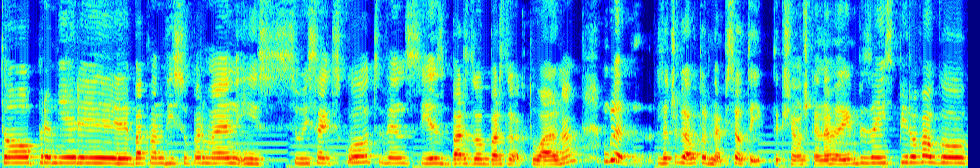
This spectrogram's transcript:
to premiery Batman v Superman i Suicide Squad, więc jest bardzo, bardzo aktualna. W ogóle, dlaczego autor napisał tę książkę? Nawet jakby zainspirował go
